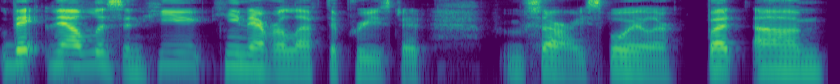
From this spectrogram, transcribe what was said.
they, now listen. He he never left the priesthood. I'm sorry, spoiler. But um,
